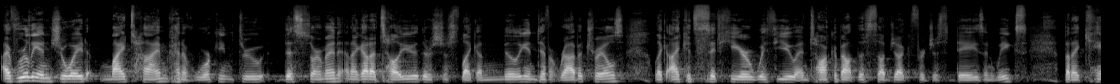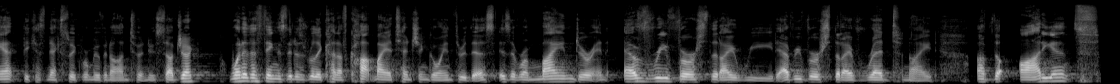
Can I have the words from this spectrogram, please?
I've really enjoyed my time kind of working through this sermon, and I gotta tell you, there's just like a million different rabbit trails. Like, I could sit here with you and talk about this subject for just days and weeks, but I can't because next week we're moving on to a new subject. One of the things that has really kind of caught my attention going through this is a reminder in every verse that I read, every verse that I've read tonight, of the audience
